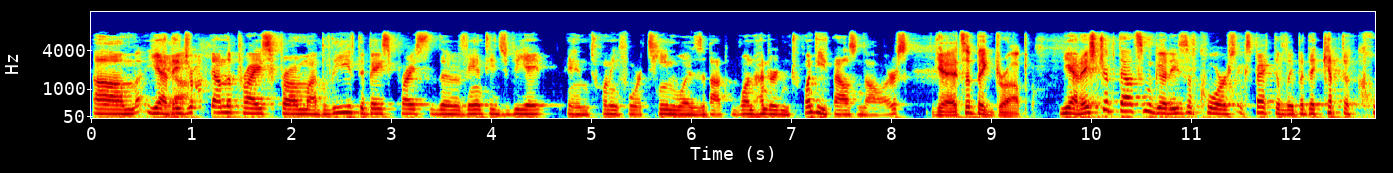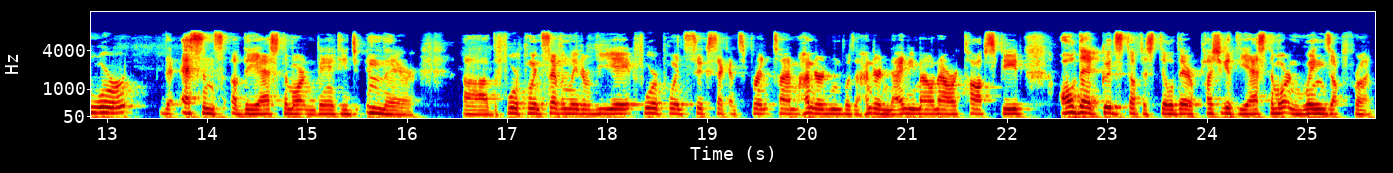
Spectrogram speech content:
Um, yeah, yeah, they dropped down the price from, I believe the base price of the Vantage V8 in 2014 was about $120,000. Yeah, it's a big drop. Yeah, they stripped out some goodies, of course, expectedly, but they kept the core, the essence of the Aston Martin Vantage in there. Uh, the 4.7 liter V8, 4.6 second sprint time, 100 was 190 mile an hour top speed. All that good stuff is still there. Plus, you get the Aston Martin wings up front.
